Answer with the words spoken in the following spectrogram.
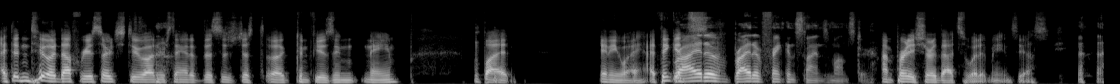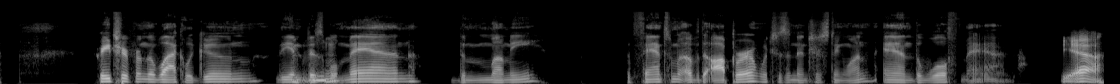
I didn't do enough research to understand if this is just a confusing name. But anyway, I think Bride it's of Bride of Frankenstein's monster. I'm pretty sure that's what it means. Yes. Creature from the Black Lagoon, The Mm-hmm. Invisible Man, The Mummy, The Phantom of the Opera, which is an interesting one, and The Wolf Man. Yeah.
